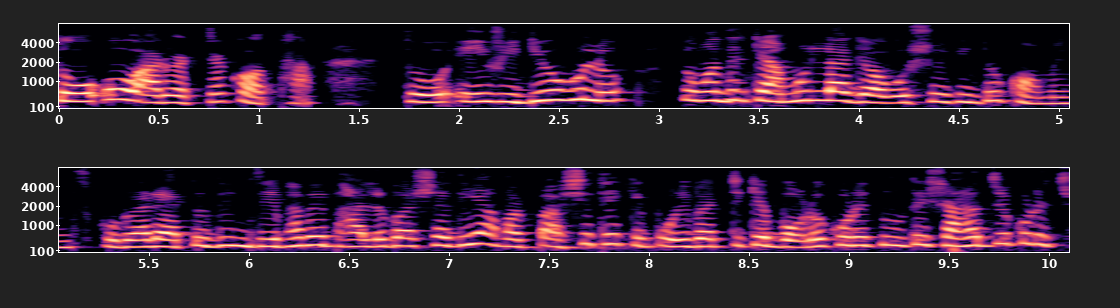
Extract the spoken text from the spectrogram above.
তো ও আরও একটা কথা তো এই ভিডিওগুলো তোমাদের কেমন লাগে অবশ্যই কিন্তু কমেন্টস করো। আর এতদিন যেভাবে ভালোবাসা দিয়ে আমার পাশে থেকে পরিবারটিকে বড় করে তুলতে সাহায্য করেছ,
